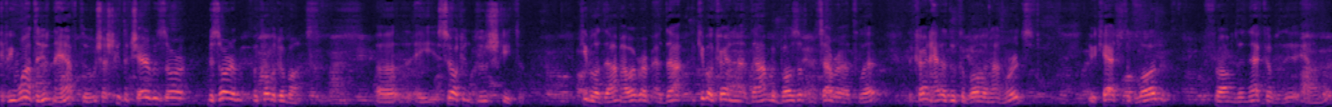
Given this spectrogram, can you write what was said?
If he wanted, he didn't have to. Uh, a Yisrael can do shchita. Kibul adam, however, kibul kain adam bebozach mitzavra atlet. The kain had to do Kabbalah and onwards you catch the blood from the neck of the animal.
